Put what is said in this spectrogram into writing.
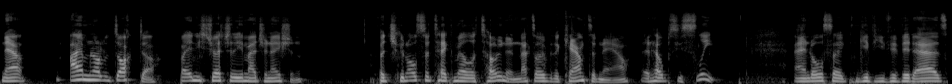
now, I'm not a doctor by any stretch of the imagination, but you can also take melatonin. That's over the counter now. It helps you sleep. And also can give you vivid as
